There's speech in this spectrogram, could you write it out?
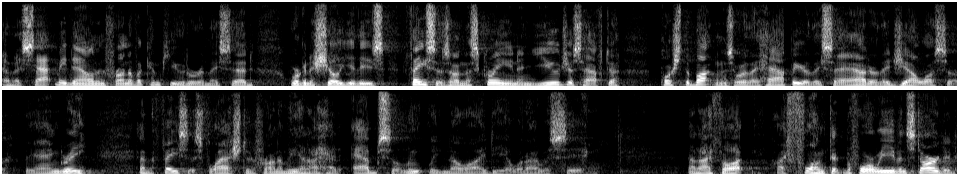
And they sat me down in front of a computer and they said, We're going to show you these faces on the screen, and you just have to push the buttons. Are they happy? Are they sad? Are they jealous? Are they angry? And the faces flashed in front of me, and I had absolutely no idea what I was seeing. And I thought, I flunked it before we even started.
